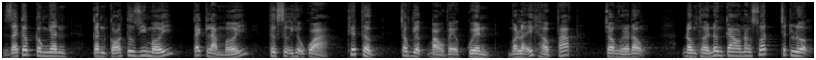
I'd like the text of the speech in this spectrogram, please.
Giai cấp công nhân cần có tư duy mới, cách làm mới, thực sự hiệu quả, thiết thực trong việc bảo vệ quyền và lợi ích hợp pháp cho người lao động, đồng thời nâng cao năng suất, chất lượng,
